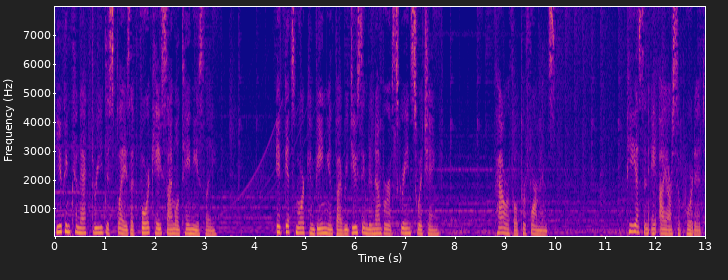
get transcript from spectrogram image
You can connect three displays at 4K simultaneously. It gets more convenient by reducing the number of screen switching powerful performance. PS and AI are supported.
